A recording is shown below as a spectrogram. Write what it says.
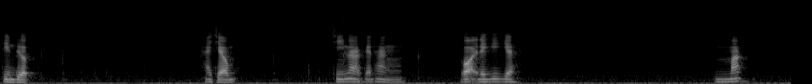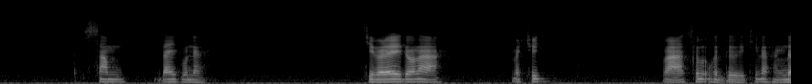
Tìm được. Hai chấm. Chính là cái thằng gọi đến cái kia max sum diagonal chỉ vào đây đó là matrix. Và số lượng phần tử chính là thằng n.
